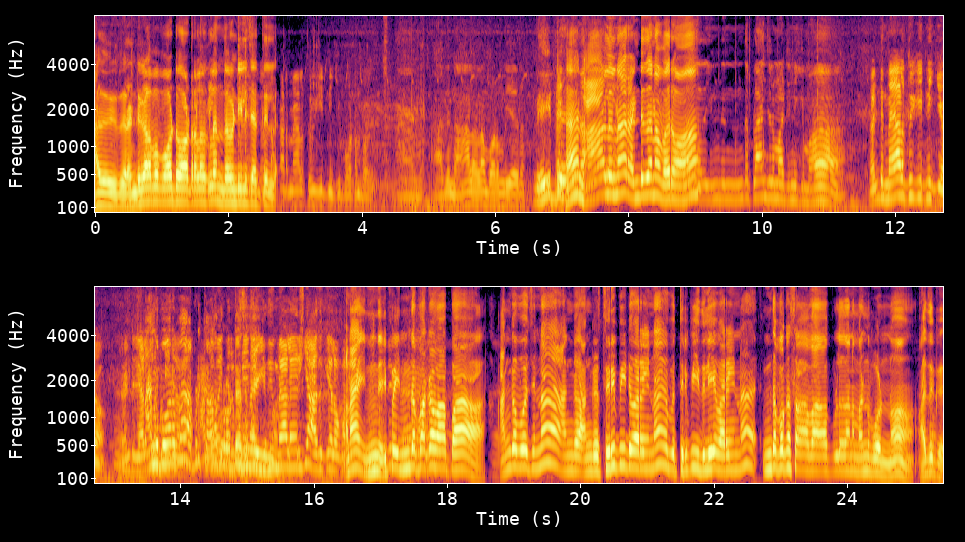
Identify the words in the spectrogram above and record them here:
அது இது ரெண்டு கலப்பை போட்டு ஓட்டுற அளவுக்குலாம் இந்த வண்டியில் சத்து இல்லை. மேலே தூக்கிட்டு நிற்கி போட்டும் போது. ஆமாம் அது நாலெல்லாம் போட முடியாதுண்ணா வெயிட் ஆ நாலுனா ரெண்டு தானே வரும். இந்த இந்த பிளாஞ்சில் மாட்டி நிற்குமா ரெண்டு மேலே தூக்கிட்டு நிற்கும் ரெண்டு அங்க போறப்ப. அப்படி திரும்பினா இது ஆகிக்குமா? மேலே வரைக்கும் அது கீழே. ஆனால் இந்த இப்போ இந்த பக்கம் வாப்பா. அங்கே போச்சுன்னா அங்கே அங்கே திருப்பிட்டு வரையினா இப்போ திருப்பி இதுலேயே வரையினா இந்த பக்கம் சா வாப்புல தானே மண் போடணும். அதுக்கு.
